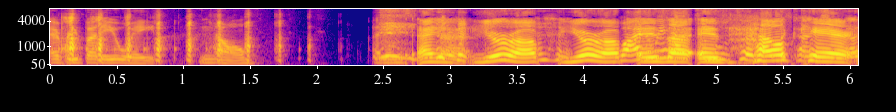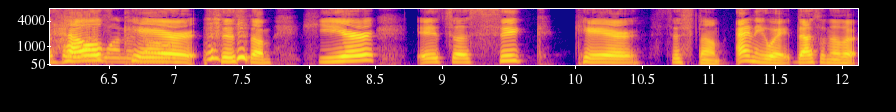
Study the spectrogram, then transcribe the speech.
everybody, wait. No, anyway. Europe, Europe Why do we is have a to is move to another country? healthcare That's all I wanna healthcare system. Here, it's a sick care system. Anyway, that's another.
